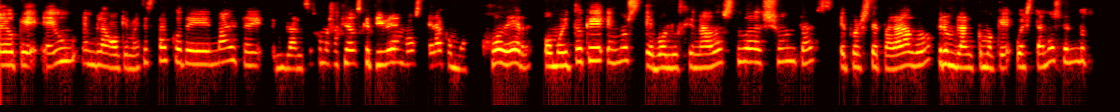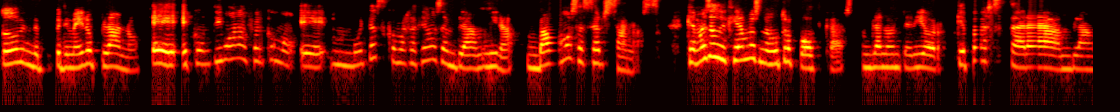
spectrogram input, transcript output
E o que eu, en plan, o que máis destaco de Malte, en plan, esas conversacións que tivemos, era como, joder, o moito que hemos evolucionado as dúas xuntas e por separado, pero en plan, como que o estamos vendo todo en primeiro plano. E, e contigo, Ana, foi como eh, moitas conversacións en plan, mira, vamos a ser sanas. Que máis o dicíamos no outro podcast, en plan, anterior. Que pasará, en plan?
